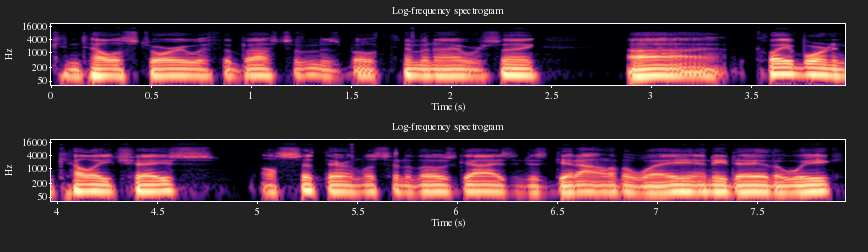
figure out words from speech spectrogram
can tell a story with the best of them, as both Tim and I were saying, uh, Claiborne and Kelly Chase. I'll sit there and listen to those guys and just get out of the way any day of the week.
